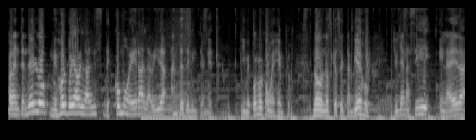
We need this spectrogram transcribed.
Para entenderlo mejor voy a hablarles de cómo era la vida antes del Internet. Y me pongo como ejemplo. No, no es que soy tan viejo, yo ya nací en la era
